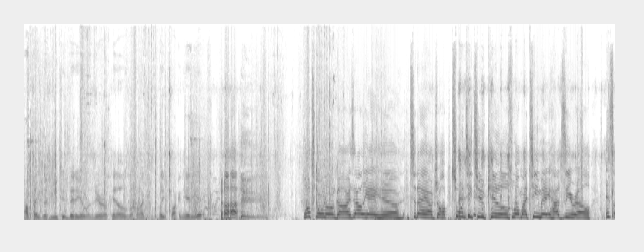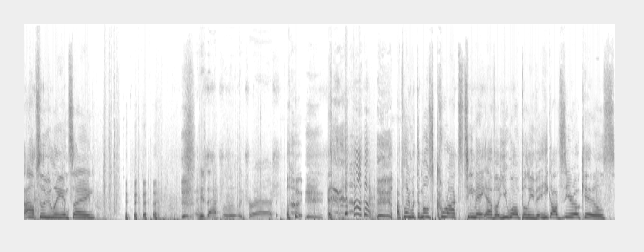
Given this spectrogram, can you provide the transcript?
I'll take this YouTube video with zero kills, looking like a complete fucking idiot. What's going on, guys? Ali A here. Today I dropped 22 kills while my teammate had zero. It's absolutely insane. He's absolutely trash. I played with the most correct teammate ever. You won't believe it. He got zero kills.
